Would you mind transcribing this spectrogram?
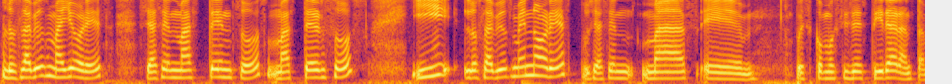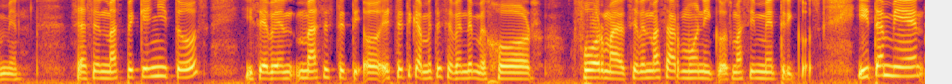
Los labios mayores se hacen más tensos, más tersos y los labios menores pues se hacen más, eh, pues como si se estiraran también. Se hacen más pequeñitos y se ven más estéticamente se ven de mejor forma, se ven más armónicos, más simétricos. Y también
